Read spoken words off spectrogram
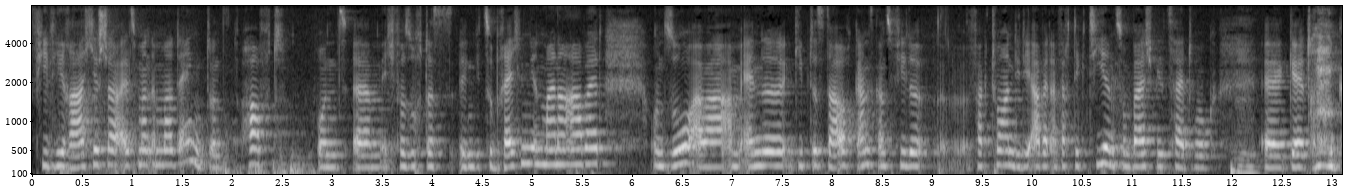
viel hierarchischer, als man immer denkt und hofft. Und ähm, ich versuche das irgendwie zu brechen in meiner Arbeit und so. Aber am Ende gibt es da auch ganz, ganz viele äh, Faktoren, die die Arbeit einfach diktieren. Zum Beispiel Zeitdruck, mhm. äh, Gelddruck,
